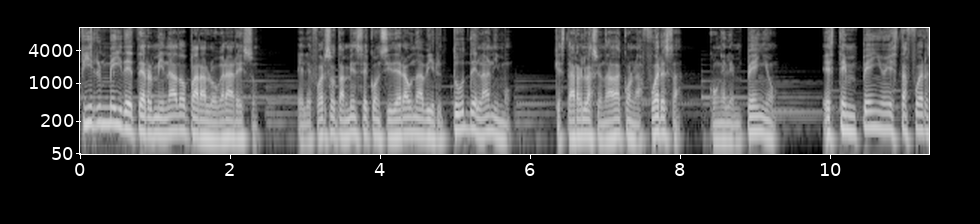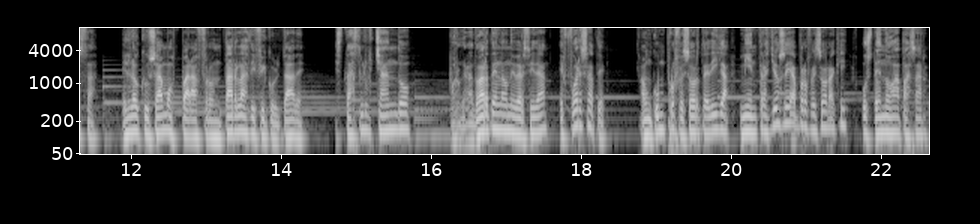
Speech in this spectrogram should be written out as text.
firme y determinado para lograr eso. El esfuerzo también se considera una virtud del ánimo, que está relacionada con la fuerza, con el empeño. Este empeño y esta fuerza es lo que usamos para afrontar las dificultades. ¿Estás luchando por graduarte en la universidad? Esfuérzate. Aunque un profesor te diga, mientras yo sea profesor aquí, usted no va a pasar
